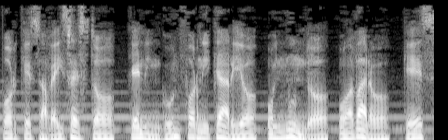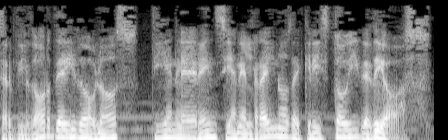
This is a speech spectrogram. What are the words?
porque sabéis esto, que ningún fornicario, o inmundo, o avaro, que es servidor de ídolos, tiene herencia en el reino de Cristo y de Dios.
